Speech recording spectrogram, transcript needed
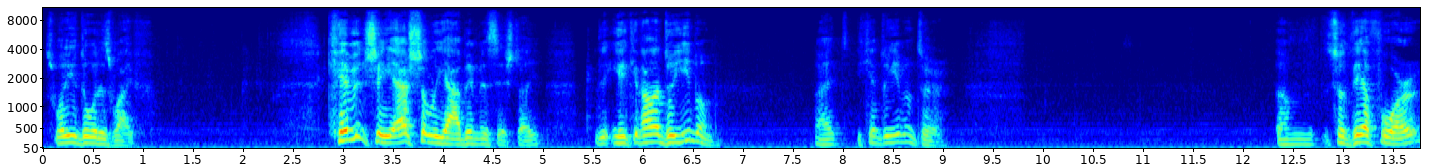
So what do you do with his wife? Kivin sheyashal yabim is. You cannot do yibum, right? You can't do yibum to her. Um, so therefore,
